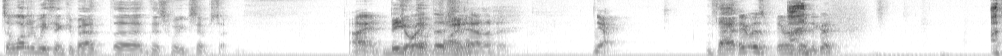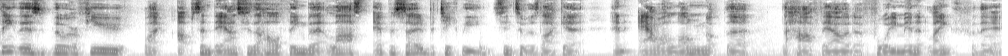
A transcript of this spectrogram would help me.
so what did we think about the this week's episode? I enjoyed the the, shit out of it. Yeah, That it was it was I- really good. I think there's there were a few like ups and downs through the whole thing, but that last episode, particularly since it was like a an hour long, not the the half hour to forty minute length for the Mm.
